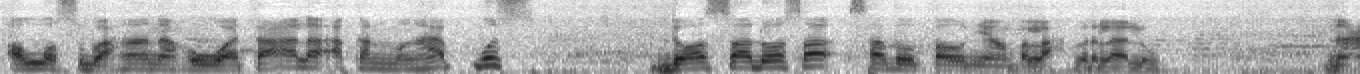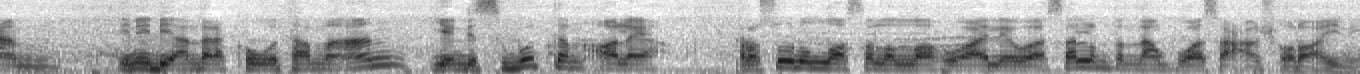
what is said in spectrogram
Allah Subhanahu wa taala akan menghapus dosa-dosa satu tahun yang telah berlalu. Naam, ini di antara keutamaan yang disebutkan oleh Rasulullah sallallahu alaihi wasallam tentang puasa Ashura ini.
